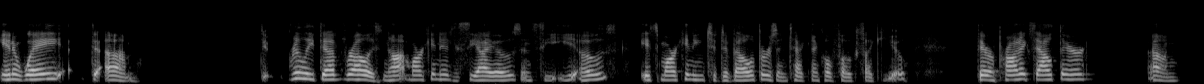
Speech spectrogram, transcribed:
In a way, um, really DevRel is not marketing to CIOs and CEOs, it's marketing to developers and technical folks like you. There are products out there um,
